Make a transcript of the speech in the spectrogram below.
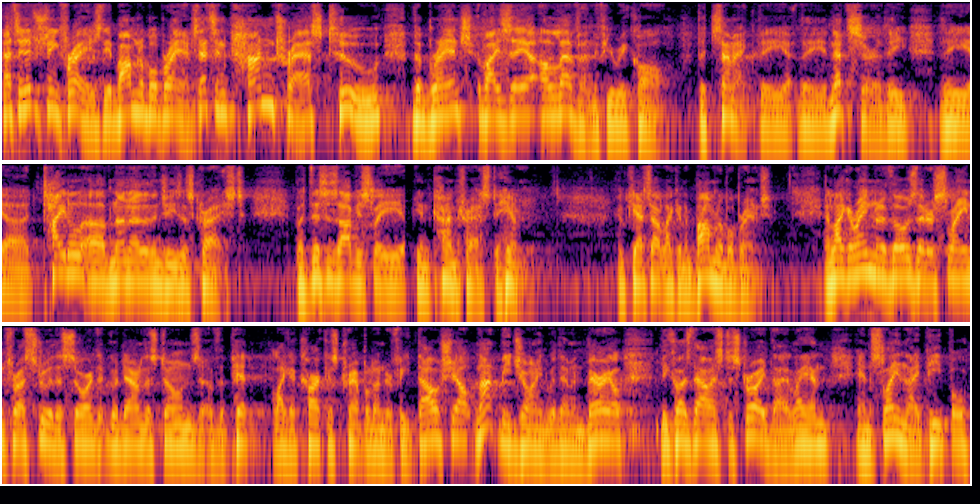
That's an interesting phrase, the abominable branch. That's in contrast to the branch of Isaiah 11, if you recall. The Tzemach, the, the Netzer, the, the uh, title of none other than Jesus Christ. But this is obviously in contrast to him who cast out like an abominable branch. And like arraignment of those that are slain thrust through the sword that go down to the stones of the pit, like a carcass trampled under feet. Thou shalt not be joined with them in burial, because thou hast destroyed thy land and slain thy people.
